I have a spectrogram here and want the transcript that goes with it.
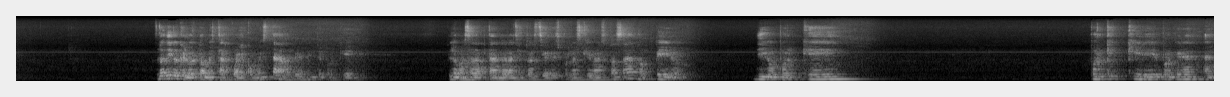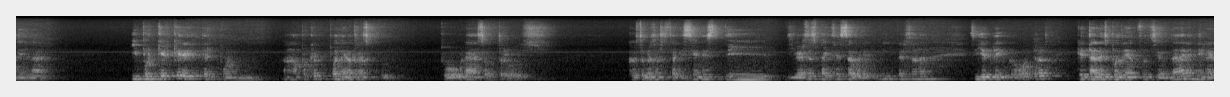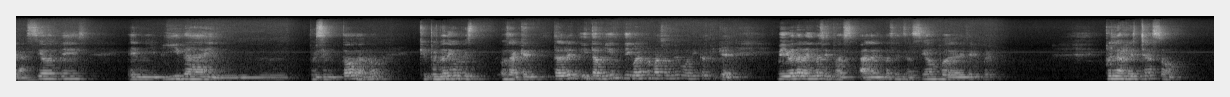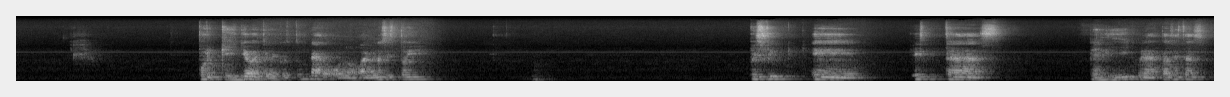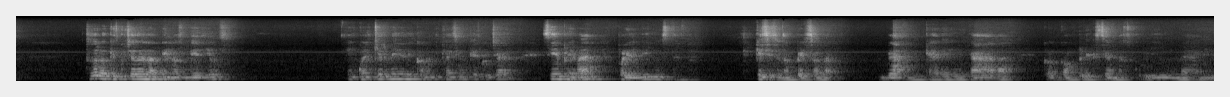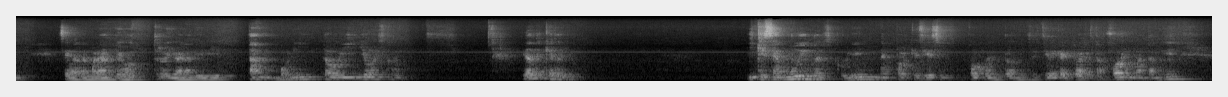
no digo que lo tomes tal cual como está, obviamente, porque lo vas adaptando a las situaciones por las que vas pasando, pero digo, ¿por qué? ¿Por qué querer? ¿Por qué anhelar? ¿Y por qué querer interponer? Ajá, ¿por qué poner otras culturas, otros costumbres, otras tradiciones de diversos países sobre mi persona si yo tengo otros que tal vez podrían funcionar en mis relaciones, en mi vida, en pues en todo, ¿no? que pues no digo que, o sea, que tal vez, y también digo algo más son muy bonitas porque me a la misma situación, a la misma sensación, podría decir, pues, pues la rechazo. Porque yo estoy acostumbrado, o no, al menos estoy, pues eh, estas películas, todas estas, todo lo que he escuchado en los medios, en cualquier medio de comunicación que escuchar, siempre van por el mismo estándar. Que si es una persona blanca, delgada, con complexión masculina, y se va a enamorar de otro y van a vivir tan bonito, y yo es como, ¿y dónde quedo yo? Y que sea muy masculina, porque si es un poco entonces tiene que actuar de esta forma también,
